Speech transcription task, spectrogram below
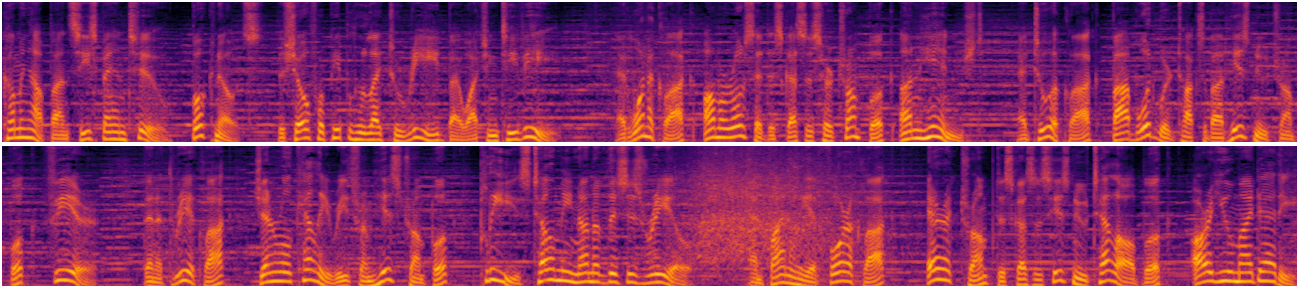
Coming up on C SPAN 2, Book Notes, the show for people who like to read by watching TV. At 1 o'clock, Omarosa discusses her Trump book, Unhinged. At 2 o'clock, Bob Woodward talks about his new Trump book, Fear. Then at 3 o'clock, General Kelly reads from his Trump book, Please Tell Me None of This Is Real. And finally, at 4 o'clock, Eric Trump discusses his new tell all book, Are You My Daddy?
